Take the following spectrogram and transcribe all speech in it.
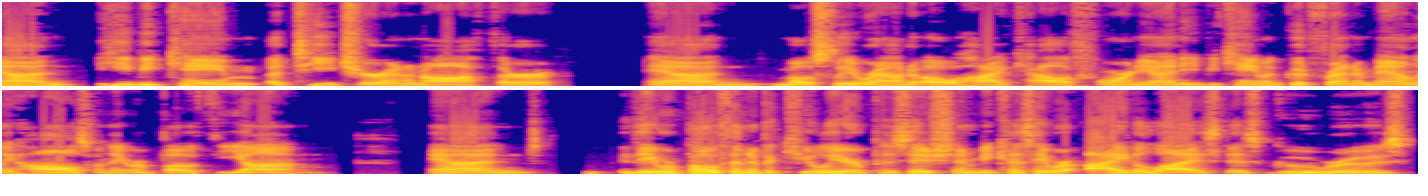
And he became a teacher and an author and mostly around Ojai, California. And he became a good friend of Manly Hall's when they were both young. And they were both in a peculiar position because they were idolized as gurus.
